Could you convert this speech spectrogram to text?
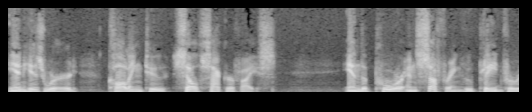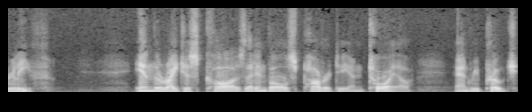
in His Word, calling to self-sacrifice, in the poor and suffering who plead for relief, in the righteous cause that involves poverty and toil and reproach,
